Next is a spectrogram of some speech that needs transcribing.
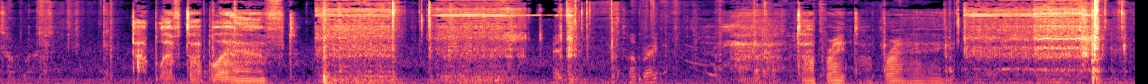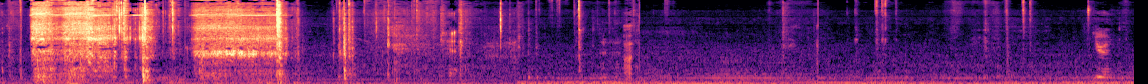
Top left. Top left, top left. Right. Top right. Top right, top right. Okay. Uh, You're in.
